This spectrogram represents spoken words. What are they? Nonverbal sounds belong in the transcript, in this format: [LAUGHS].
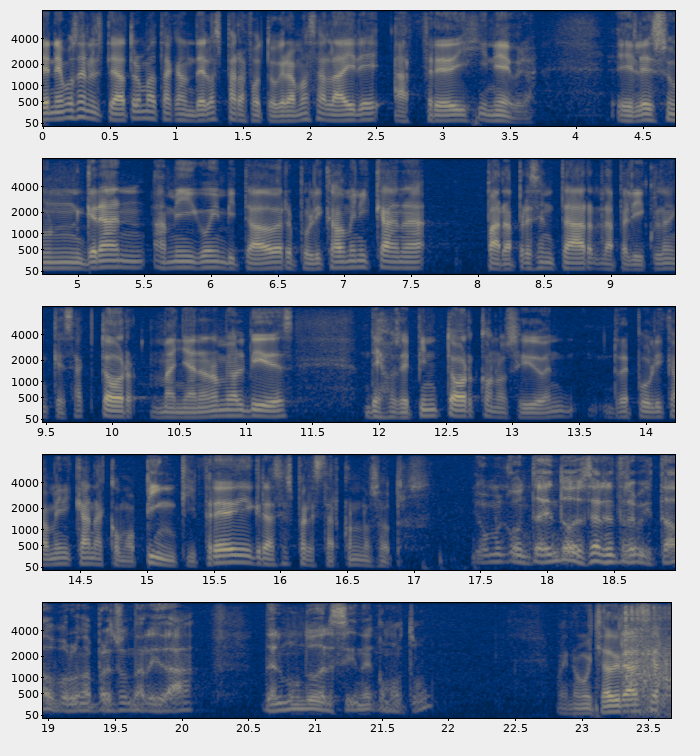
tenemos en el Teatro Matacandelas para fotogramas al aire a Freddy Ginebra. Él es un gran amigo invitado de República Dominicana para presentar la película en que es actor, Mañana no me olvides, de José Pintor, conocido en República Dominicana como Pinky. Freddy, gracias por estar con nosotros. Yo muy contento de ser entrevistado por una personalidad del mundo del cine como tú. Bueno, muchas gracias.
